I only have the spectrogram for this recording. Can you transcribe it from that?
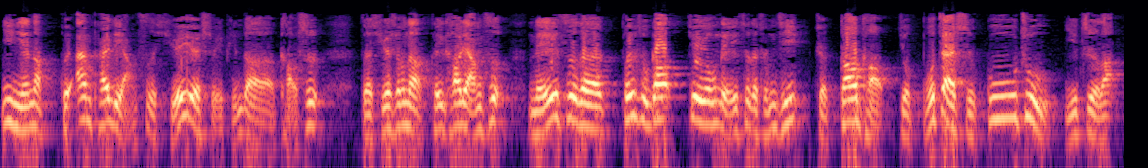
一年呢会安排两次学业水平的考试，这学生呢可以考两次，哪一次的分数高就有哪一次的成绩，这高考就不再是孤注一掷了。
